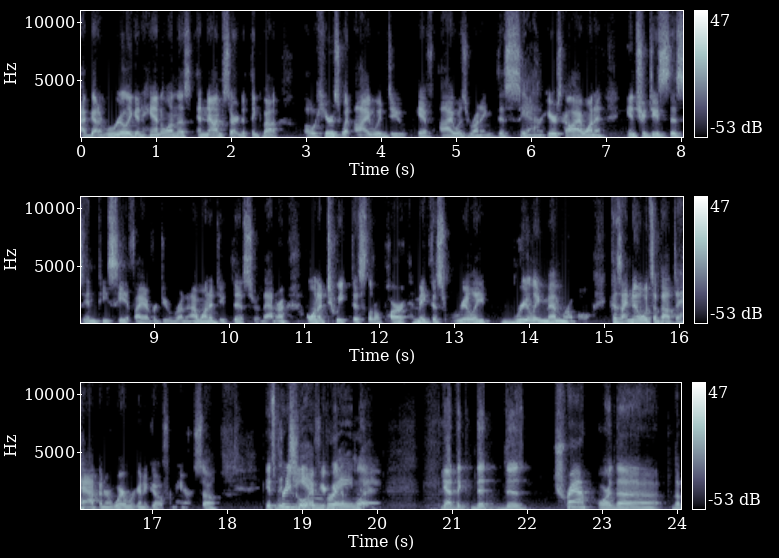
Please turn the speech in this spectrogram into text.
I've got a really good handle on this, and now I'm starting to think about oh, here's what I would do if I was running this scene, Yeah. or here's how I want to introduce this NPC if I ever do run it. I want to do this or that, or I want to tweak this little part and make this really, really memorable because I know what's about to happen or where we're going to go from here. So it's The pretty cool if you're going to play. Yeah, the the the trap or the the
